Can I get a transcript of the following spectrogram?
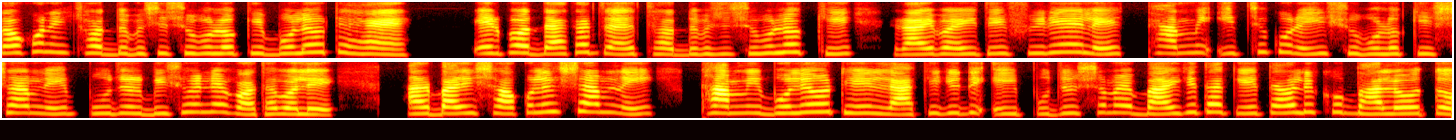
তখনই ছদ্মবেশী শুভলক্ষী বলে ওঠে হ্যাঁ এরপর দেখা যায় ছদ্মবেশী শুভলক্ষী রায়বাড়িতে ফিরে এলে ঠাম্মি ইচ্ছে করেই শুভলক্ষীর সামনে পুজোর বিষয় নিয়ে কথা বলে। আর বাড়ির সকলের সামনেই ঠাম্মি বলে ওঠে, লাকি যদি এই পুজোর সময় বাইরে থাকে তাহলে খুব ভালো হতো।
